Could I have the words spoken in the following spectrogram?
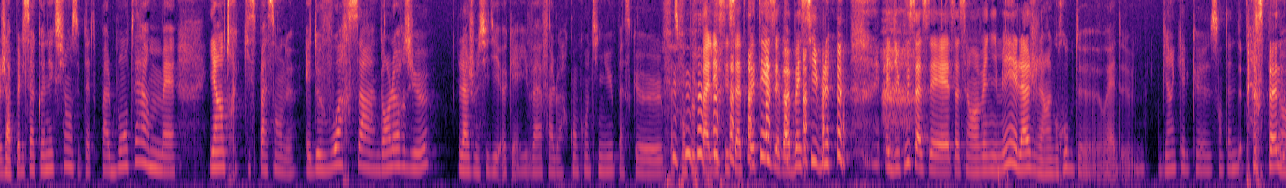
J'appelle ça connexion, c'est peut-être pas le bon terme, mais il y a un truc qui se passe en eux. Et de voir ça dans leurs yeux, Là, je me suis dit, ok, il va falloir qu'on continue parce que parce qu'on peut pas laisser ça de côté, c'est pas possible. et du coup, ça s'est ça s'est envenimé. Et là, j'ai un groupe de ouais de bien quelques centaines de personnes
